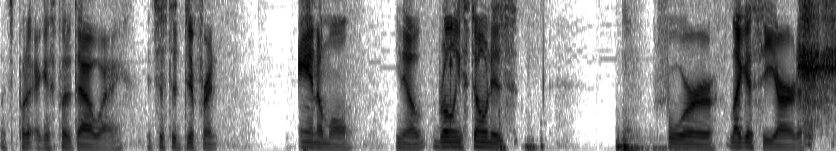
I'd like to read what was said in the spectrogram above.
Let's put it. I guess put it that way. It's just a different animal. You know, Rolling Stone is for legacy artists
